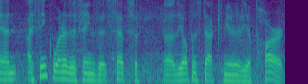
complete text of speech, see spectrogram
And I think one of the things that sets uh, the OpenStack community apart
